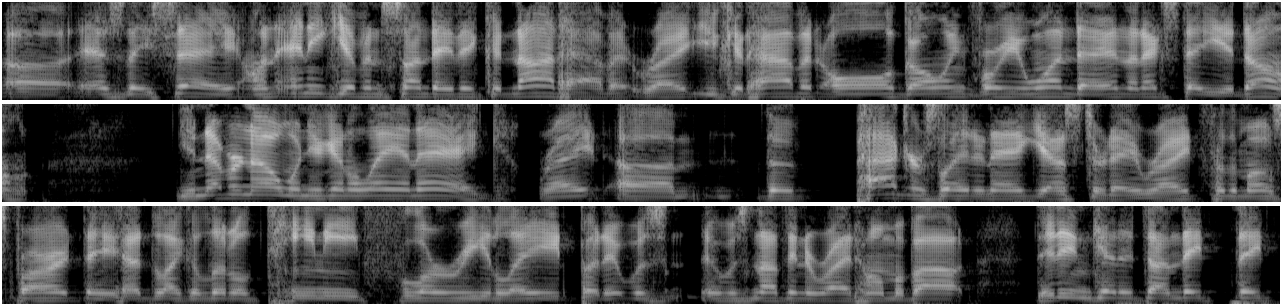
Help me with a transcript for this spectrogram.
uh, as they say, on any given Sunday, they could not have it, right? You could have it all going for you one day, and the next day you don't. You never know when you're going to lay an egg, right? Um, the Packers laid an egg yesterday, right? For the most part, they had like a little teeny flurry late, but it was it was nothing to write home about. They didn't get it done. They they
